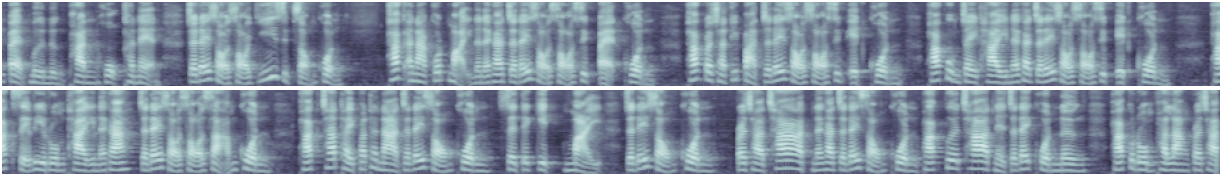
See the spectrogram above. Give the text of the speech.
น81,006คะแนน จะได้สส22คนพรรคอนาคตใหม่เนี่ยนะคะจะได้สส18คนพรรคประชาธิปัตย์จะได้สส11คนพรรคภูมิใจไทยนะคะจะได้สส11คนพรรคเสรีรวมไทยนะคะจะได้สส3คน พักชาติไทยพัฒนาจะได้2คน เศรษฐกิจใหม่จะได้2คนประชาชาตินะคะจะได้ 2 คนพักเพื่อชาติเนี่ยจะได้คนหนึ่งพักรวมพลังประชา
